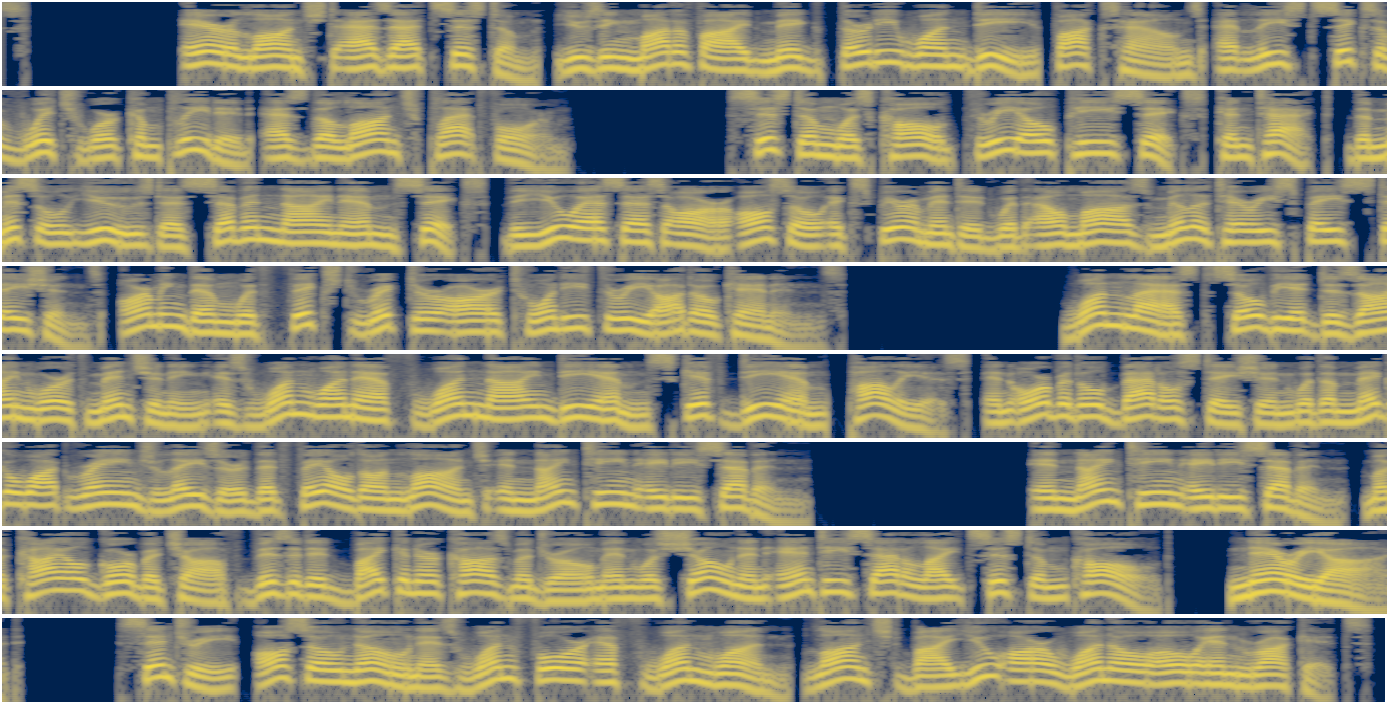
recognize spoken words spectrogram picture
Air-launched ASAT system, using modified MiG-31D Foxhounds at least six of which were completed as the launch platform. System was called 30P6 Contact. The missile used as 79M6. The USSR also experimented with Almaz military space stations, arming them with fixed Richter R-23 autocannons. One last Soviet design worth mentioning is 11F-19DM Skiff DM, Polyus, an orbital battle station with a megawatt-range laser that failed on launch in 1987. In 1987, Mikhail Gorbachev visited Baikonur Cosmodrome and was shown an anti-satellite system called Naryad Sentry, also known as 14F-11, launched by UR-100N rockets.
